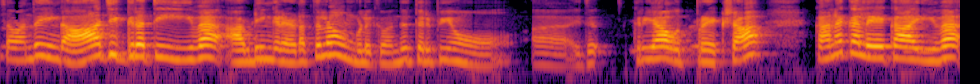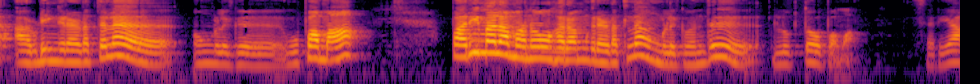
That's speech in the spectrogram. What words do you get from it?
ஸோ வந்து இங்கே ஆஜிக்ரதி இவ அப்படிங்கிற இடத்துல உங்களுக்கு வந்து திருப்பியும் இது கிரியா உத்பிரேக்ஷா கனகலேகா இவ அப்படிங்கிற இடத்துல உங்களுக்கு உபமா பரிமள மனோகரம்ங்கிற இடத்துல உங்களுக்கு வந்து லுப்தோபமா. சரியா?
